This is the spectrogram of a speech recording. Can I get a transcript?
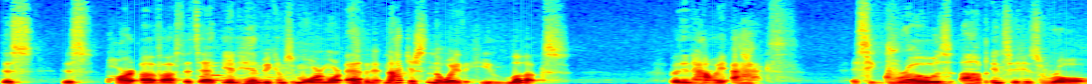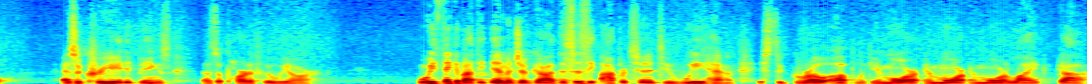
this, this part of us that's in him becomes more and more evident, not just in the way that he looks, but in how he acts as he grows up into his role as a created being, as, as a part of who we are. When we think about the image of God, this is the opportunity we have, is to grow up looking more and more and more like God.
